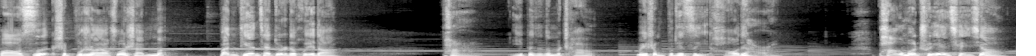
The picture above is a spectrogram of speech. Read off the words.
宝四是不知道要说什么，半天才对着他回道：“胖，一辈子那么长，为什么不对自己好点啊？”庞庞垂眼浅笑：“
